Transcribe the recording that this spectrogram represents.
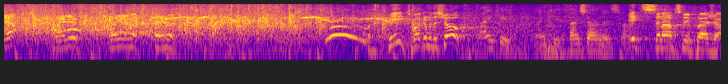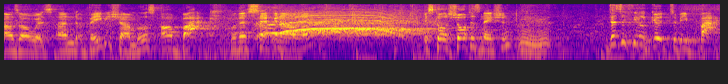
Yeah, thank you. Thank you. Thank you. Pete, welcome to the show. Thank you. Thank you. Thanks for having us. man. It's an absolute pleasure, as always. And Babyshambles are back with their second album. It's called Shotter's Nation. Does it feel good to be back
